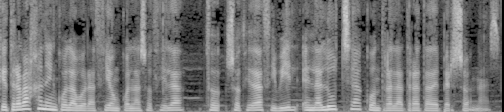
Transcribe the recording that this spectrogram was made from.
que trabajan en colaboración con la sociedad, sociedad civil en la lucha contra la trata de personas.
